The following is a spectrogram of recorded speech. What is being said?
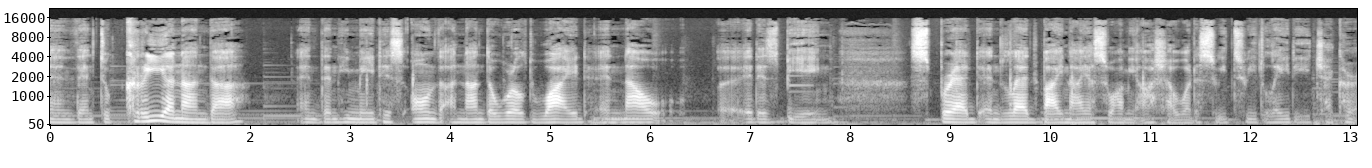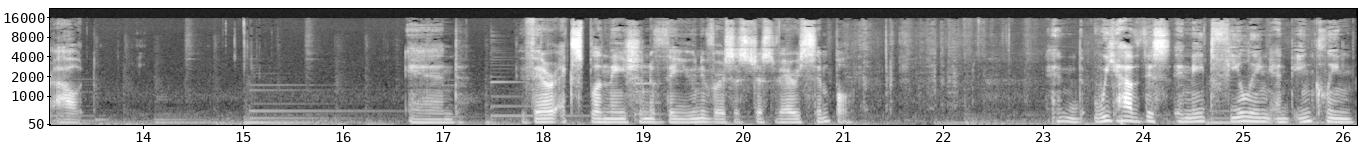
and then to Kriyananda and then he made his own the Ananda worldwide and now Uh, it is being spread and led by Nayaswami Asha. What a sweet, sweet lady. Check her out. And their explanation of the universe is just very simple. And we have this innate feeling and inkling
